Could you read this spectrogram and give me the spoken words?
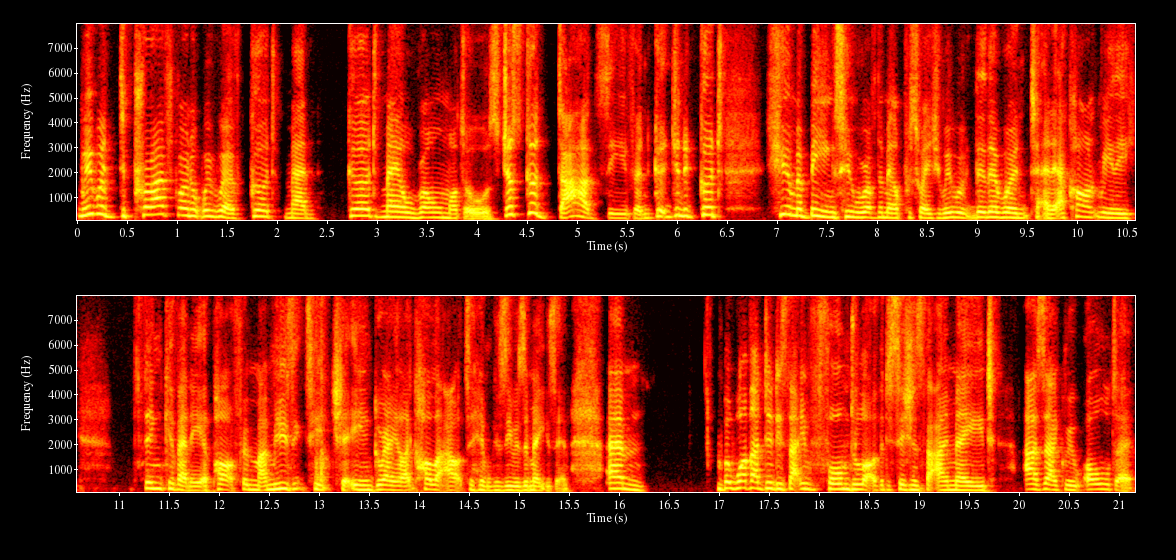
we were deprived growing up we were of good men good male role models just good dads even good you know good human beings who were of the male persuasion we were there weren't any i can't really think of any apart from my music teacher Ian Gray. Like holler out to him because he was amazing. Um, but what that did is that informed a lot of the decisions that I made as I grew older.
